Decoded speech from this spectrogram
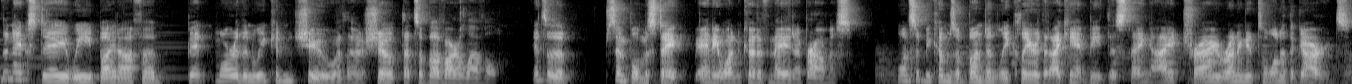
The next day, we bite off a bit more than we can chew with a shoat that's above our level. It's a simple mistake anyone could have made, I promise. Once it becomes abundantly clear that I can't beat this thing, I try running it to one of the guards.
